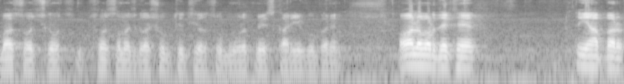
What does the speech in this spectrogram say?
बहुत सोच सोच समझ कर शुभ तिथि और शुभ मुहूर्त में इस कार्य को करें। ऑल ओवर देखें तो यहाँ पर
